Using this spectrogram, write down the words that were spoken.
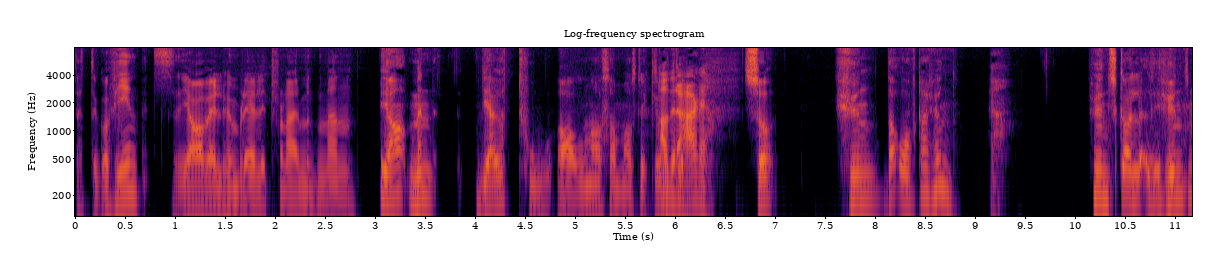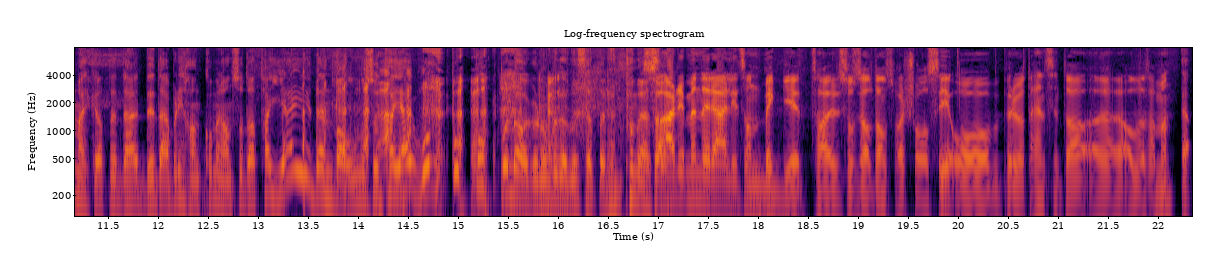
dette går fint? Ja vel, hun ble litt fornærmet, men Ja, men vi er jo to alen av samme stykke. Ja, dere er det. Så hun Da overtar hun. Hun, skal, hun merker at det der, det der blir han, kommer han, så da tar jeg den ballen, og så tar jeg opp, opp, opp og lager noe med den og setter den på Så nesa. er det, men dere er litt sånn begge tar sosialt ansvar, så å si, og prøver å ta hensyn til eh, alle sammen? Ja.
